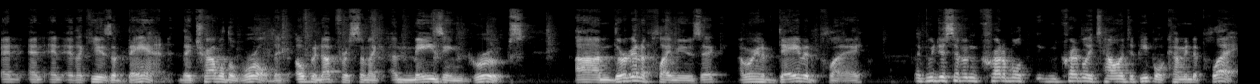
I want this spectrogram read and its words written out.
and, and and like he is a band. They travel the world. They've opened up for some like amazing groups. Um, they're going to play music. And we're going to have David play. Like we just have incredible, incredibly talented people coming to play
